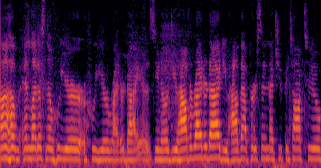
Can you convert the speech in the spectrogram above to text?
um, and let us know who your who your ride or die is. You know, do you have a ride or die? Do you have that person that you can talk to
